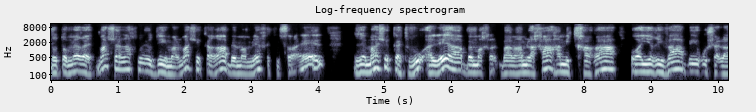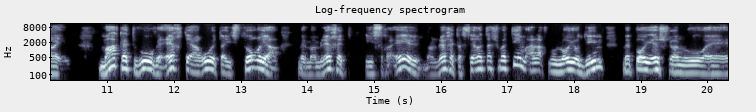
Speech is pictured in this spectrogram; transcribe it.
זאת אומרת, מה שאנחנו יודעים על מה שקרה בממלכת ישראל זה מה שכתבו עליה בממלכה המתחרה או היריבה בירושלים. מה כתבו ואיך תיארו את ההיסטוריה בממלכת ישראל, ממלכת עשרת השבטים, אנחנו לא יודעים, ופה יש לנו אה,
